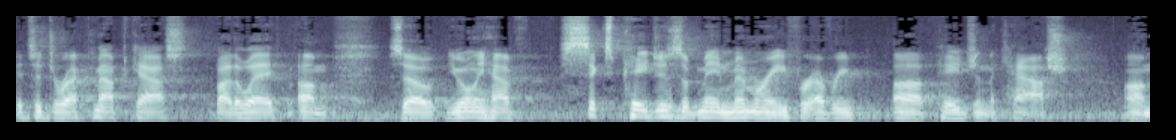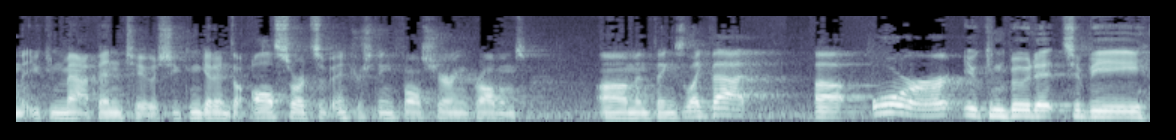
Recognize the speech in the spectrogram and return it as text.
it's a direct mapped cache, by the way. Um, so you only have six pages of main memory for every uh, page in the cache um, that you can map into. So you can get into all sorts of interesting false sharing problems um, and things like that. Uh, or you can boot it to be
